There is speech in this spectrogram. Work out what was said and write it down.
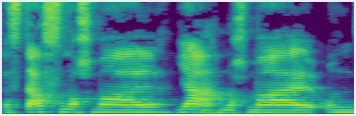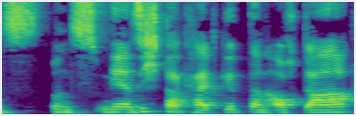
dass das nochmal, ja, nochmal uns, uns mehr Sichtbarkeit gibt, dann auch da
